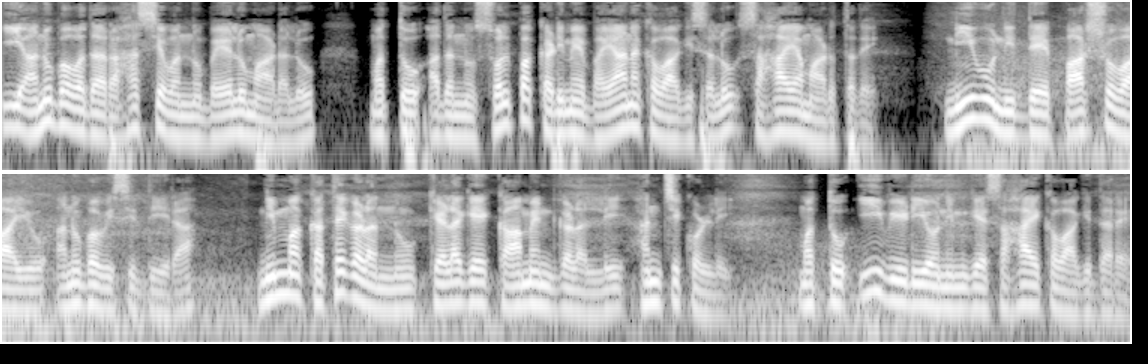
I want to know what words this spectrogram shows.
ಈ ಅನುಭವದ ರಹಸ್ಯವನ್ನು ಬಯಲು ಮಾಡಲು ಮತ್ತು ಅದನ್ನು ಸ್ವಲ್ಪ ಕಡಿಮೆ ಭಯಾನಕವಾಗಿಸಲು ಸಹಾಯ ಮಾಡುತ್ತದೆ. ನೀವು ನಿದ್ದೆ ಪಾರ್ಶ್ವವಾಯು ಅನುಭವಿಸಿದ್ದೀರಾ? ನಿಮ್ಮ ಕಥೆಗಳನ್ನು ಕೆಳಗೆ ಕಾಮೆಂಟ್ಗಳಲ್ಲಿ ಹಂಚಿಕೊಳ್ಳಿ ಮತ್ತು ಈ ವಿಡಿಯೋ ನಿಮಗೆ ಸಹಾಯಕವಾಗಿದ್ದರೆ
